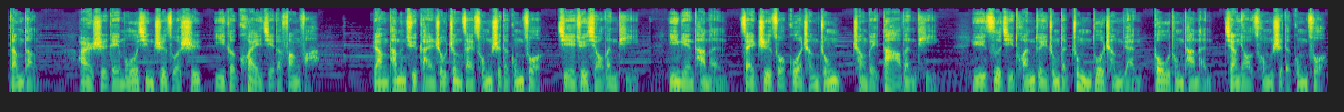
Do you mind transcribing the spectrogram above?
等等；二是给模型制作师一个快捷的方法，让他们去感受正在从事的工作，解决小问题，以免他们在制作过程中成为大问题。与自己团队中的众多成员沟通他们将要从事的工作，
